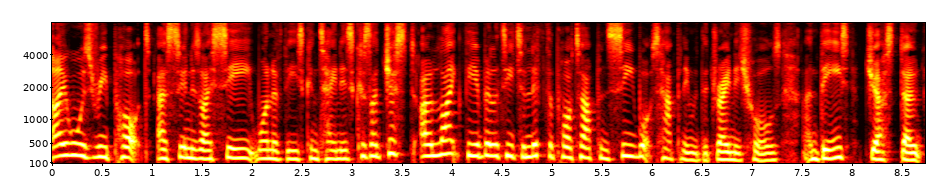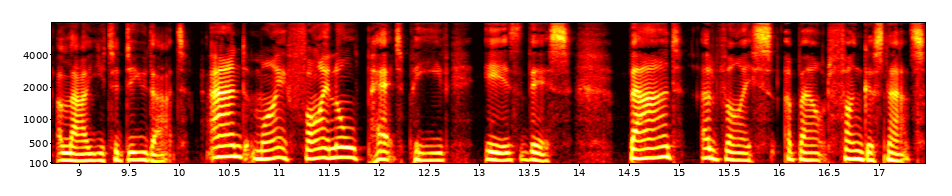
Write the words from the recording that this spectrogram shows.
I always repot as soon as I see one of these containers because I just I like the ability to lift the pot up and see what's happening with the drainage holes and these just don't allow you to do that. And my final pet peeve is this. Bad advice about fungus gnats.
